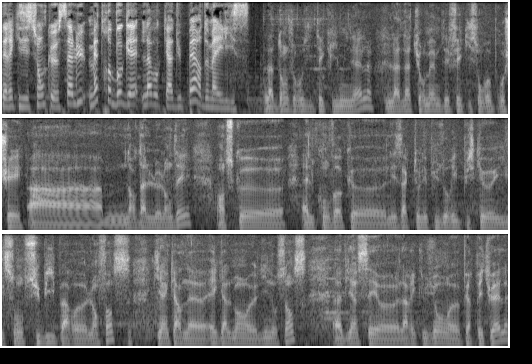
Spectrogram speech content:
Des réquisitions que salue Maître Boguet, l'avocat du père de Maëlys la dangerosité criminelle, la nature même des faits qui sont reprochés à Nordal Lelandais, en ce que elle convoque euh, les actes les plus horribles puisqu'ils sont subis par euh, l'enfance qui incarne euh, également l'innocence. Eh bien, c'est la réclusion perpétuelle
